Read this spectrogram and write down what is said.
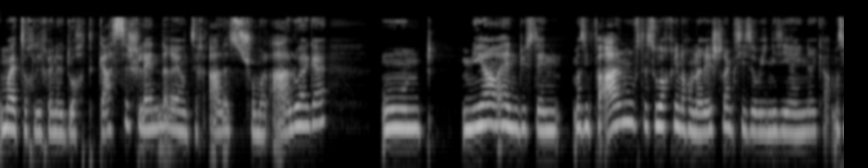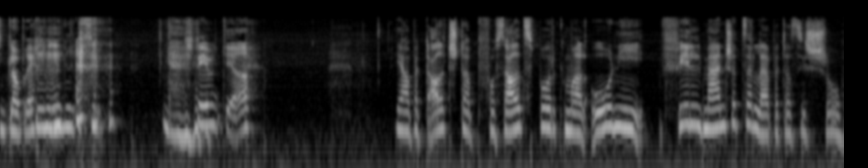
und man hat so ein bisschen durch die Gassen schlendern und sich alles schon mal anschauen und wir haben uns dann, wir sind vor allem auf der Suche nach einem Restaurant gewesen, so wie ich sie in Erinnerung habe. Wir sind, glaube ich, recht hungrig gewesen. Stimmt, ja. Ja, aber die Altstadt von Salzburg mal ohne viele Menschen zu erleben, das ist schon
